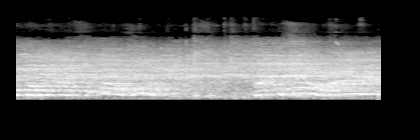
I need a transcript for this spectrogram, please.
Thank you.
